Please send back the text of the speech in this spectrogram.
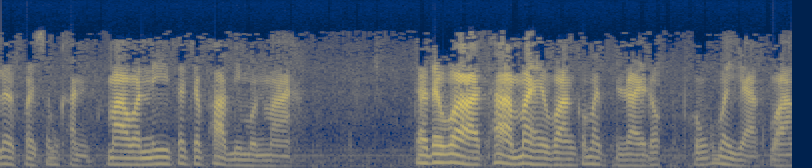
เลิกไม่สำคัญ มาวันนี้ถ้าจะภาพนิมนต์มา แต่ได้ว่าถ้าไม่ให้วางก็ไม่เป็นไรหรอก ผมก็ไม่อยากวาง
